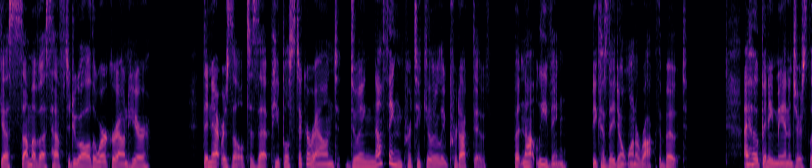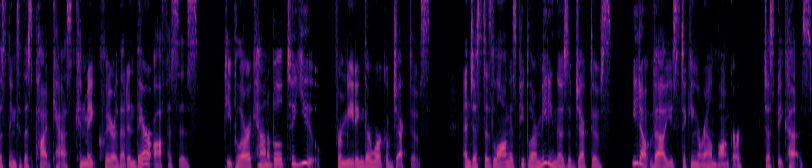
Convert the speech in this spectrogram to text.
Guess some of us have to do all the work around here. The net result is that people stick around doing nothing particularly productive, but not leaving because they don't want to rock the boat. I hope any managers listening to this podcast can make clear that in their offices, people are accountable to you for meeting their work objectives. And just as long as people are meeting those objectives, you don't value sticking around longer just because.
